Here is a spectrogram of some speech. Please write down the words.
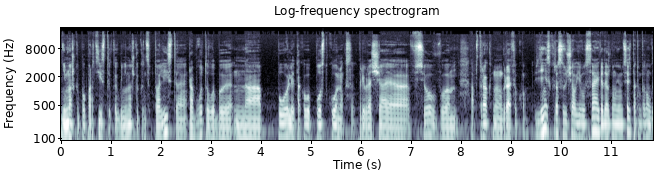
немножко поп-артиста, как бы немножко концептуалиста, работала бы на поле такого посткомикса, превращая все в абстрактную графику. Я несколько раз изучал его сайт, я даже думал его написать, потом подумал,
